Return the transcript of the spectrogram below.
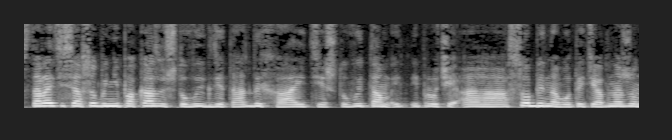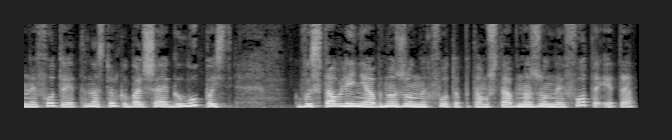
Старайтесь особо не показывать, что вы где-то отдыхаете, что вы там и, и прочее. А особенно вот эти обнаженные фото, это настолько большая глупость, выставление обнаженных фото, потому что обнаженные фото это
